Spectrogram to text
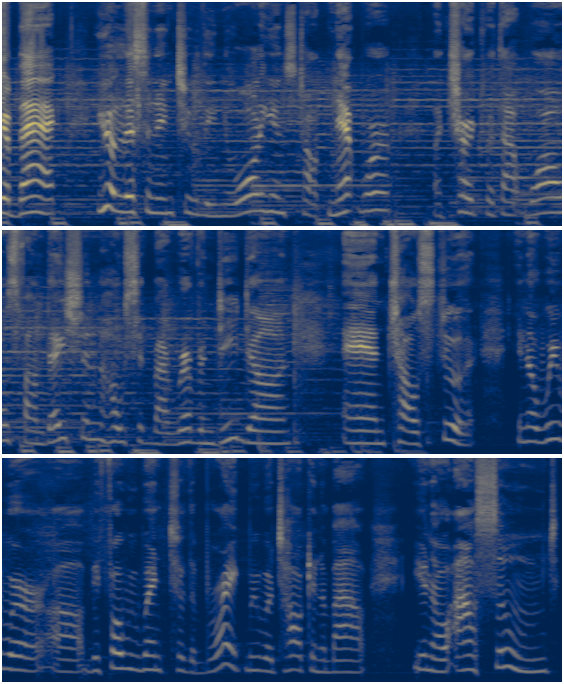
We're back. You're listening to the New Orleans Talk Network, a Church Without Walls foundation hosted by Reverend Dee Dunn and Charles Steward. You know, we were, uh, before we went to the break, we were talking about, you know, our assumed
